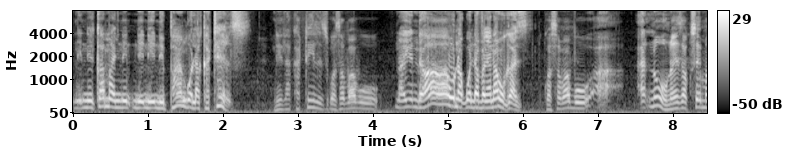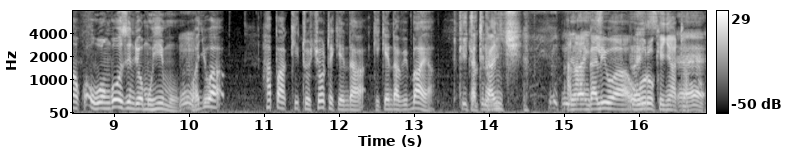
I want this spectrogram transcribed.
ni, ni kama ni, ni, ni, pango la cartels. Ni la cartels kwa sababu na ndio hao unakwenda fanya nao kazi. kwa sababu uh, uh, no unaweza kusema uongozi ndio muhimu. Mm. unajua hapa kitu chochote kienda kikienda vibaya Kichwa katika nchi. Anaangaliwa. Uhuru. Kenyatta. Eh.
